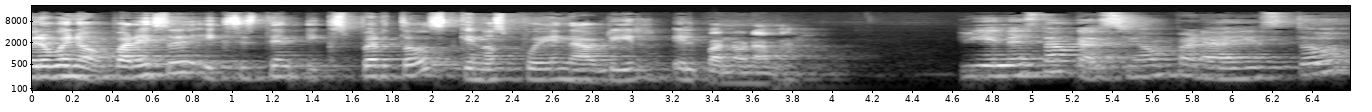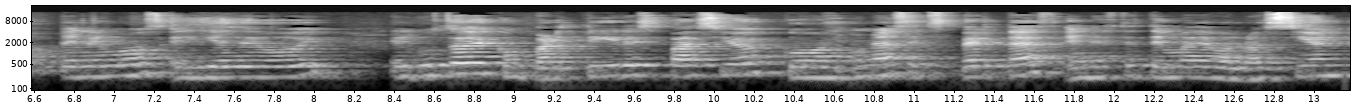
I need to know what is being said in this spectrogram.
Pero bueno, para eso existen expertos que nos pueden abrir el panorama. Y en esta ocasión, para esto, tenemos el día de hoy el gusto de compartir espacio con unas expertas en este tema de evaluación.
